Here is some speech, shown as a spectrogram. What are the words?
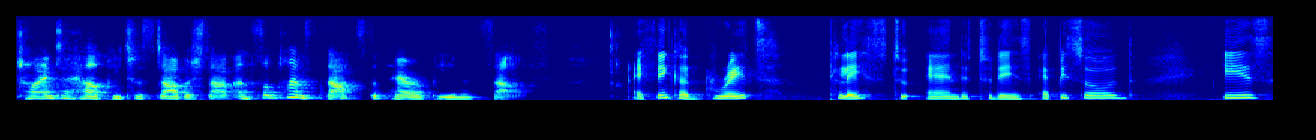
Trying to help you to establish that. And sometimes that's the therapy in itself. I think a great place to end today's episode is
